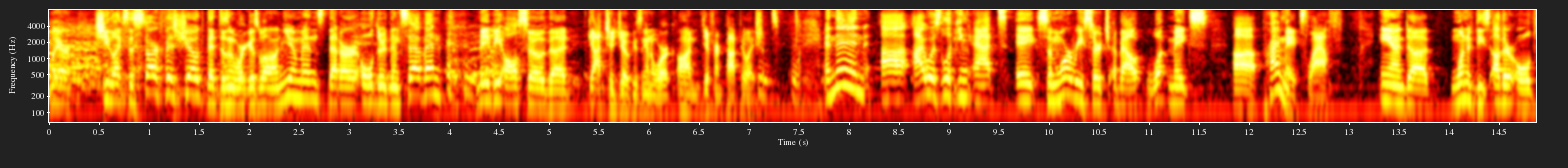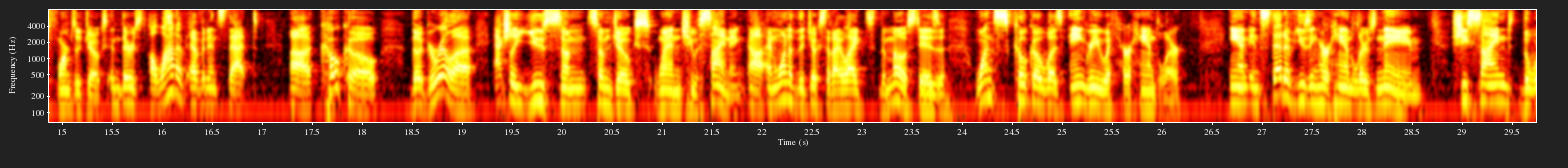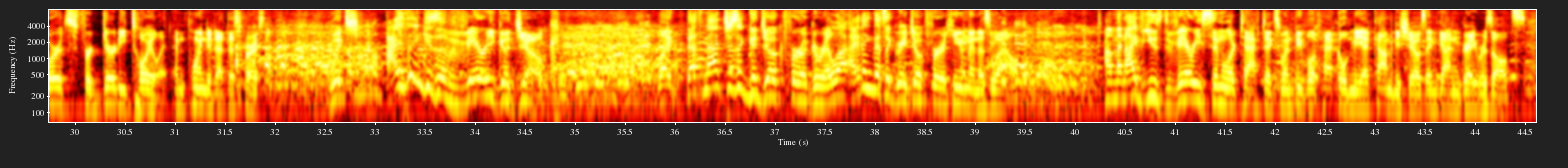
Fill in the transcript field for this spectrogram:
Where she likes the starfish joke that doesn't work as well on humans that are older than seven. Maybe also the gotcha joke is going to work on different populations. And then uh, I was looking at a, some more research about what makes uh, primates laugh and uh, one of these other old forms of jokes. And there's a lot of evidence that uh, Koko, the gorilla, actually used some some jokes when she was signing. Uh, and one of the jokes that I liked the most is once Koko was angry with her handler. And instead of using her handler's name, she signed the words for dirty toilet and pointed at this person, which I think is a very good joke. Like, that's not just a good joke for a gorilla, I think that's a great joke for a human as well. Um, and I've used very similar tactics when people have heckled me at comedy shows and gotten great results.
